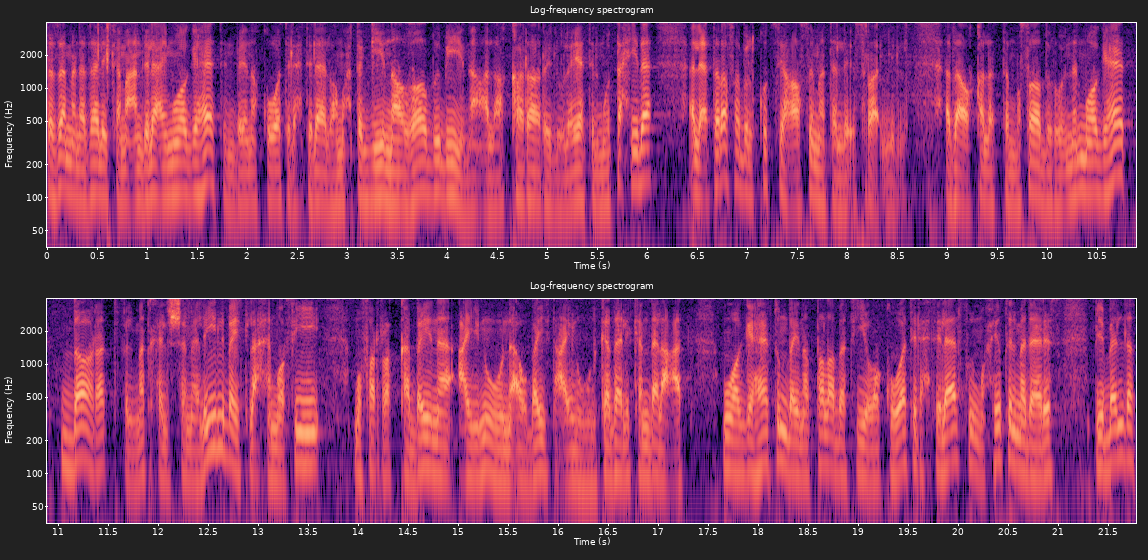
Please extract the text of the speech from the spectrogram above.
تزامن ذلك مع اندلاع مواجهات بين قوات الاحتلال ومحتجين غاضبين على قرار الولايات المتحدة الاعتراف بالقدس عاصمة لإسرائيل. هذا وقالت مصادر أن المواجهات دارت في المدخل الشمالي لبيت لحم وفي مفرق بين عينون أو بيت عينون. كذلك اندلعت مواجهات بين الطلبة وقوات الاحتلال في محيط المدارس ببلدة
